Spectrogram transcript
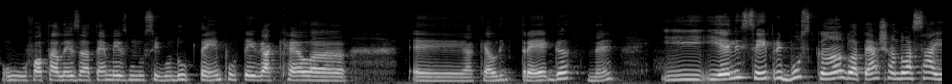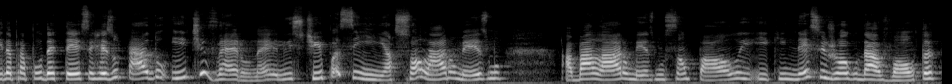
O Fortaleza, até mesmo no segundo tempo, teve aquela, é, aquela entrega, né? E, e eles sempre buscando, até achando uma saída para poder ter esse resultado, e tiveram, né? Eles, tipo assim, assolaram mesmo abalaram mesmo o São Paulo e, e que nesse jogo da volta,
